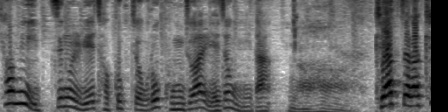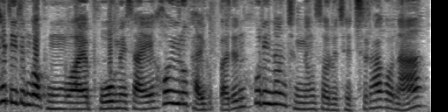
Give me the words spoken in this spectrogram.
혐의 입증을 위해 적극적으로 공조할 예정입니다. 아, 계약자가 캐디 등과 공모하여 보험회사에 허위로 발급받은 홀인원 증명서를 제출하거나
